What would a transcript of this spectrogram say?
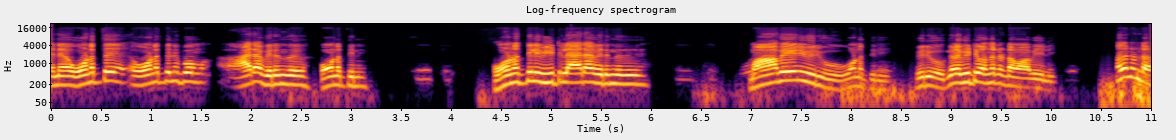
എന്നെ ഓണത്തെ ഓണത്തിന് ഇപ്പം ആരാ വരുന്നത്? ഓണത്തിന്? ഓണത്തിന് വീട്ടിൽ ആരാ വരുന്നത്? മാവേലി വരുവോ ഓണത്തിന്? വരുവോ? നിങ്ങളെ വീട്ടിൽ വന്നിട്ടുണ്ടോ മാവേലി? വന്നിട്ടുണ്ടോ?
